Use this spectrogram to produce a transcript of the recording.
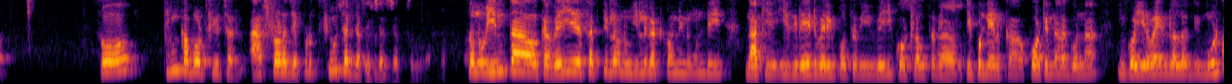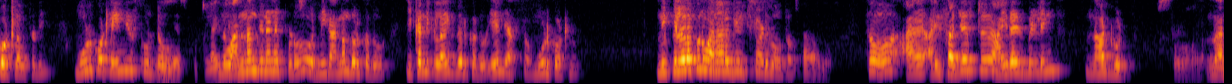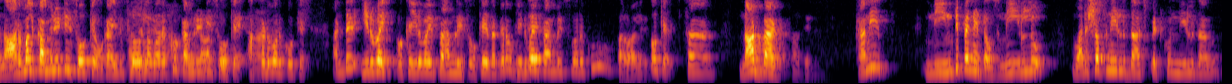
So think about future astrology ఎప్పుడు ఫ్యూచర్ చెప్తుంది. ఫ్యూచర్ చెప్తుంది సో నువ్వు ఇంత ఒక వెయ్యి ఎస్ఎఫ్టీలో నువ్వు ఇల్లు కట్టుకొని నువ్వు ఉండి నాకు ఇది రేటు పెరిగిపోతుంది వెయ్యి కోట్లు అవుతుంది. ఇప్పుడు నేను కోటిన్నర కొన్నా ఇంకో ఇరవై ఇండ్లలో ఇది మూడు కోట్లు అవుతుంది. మూడు కోట్లు ఏం చేసుకుంటావు? నువ్వు అన్నం తిననప్పుడు నీకు అన్నం దొరకదు ఇక్కడ నీకు లైఫ్ దొరకదు. ఏం చేస్తావు? మూడు కోట్లు. నీ పిల్లలకు నువ్వు అనారోగ్యం ఇచ్చిన వాడివి అవుతావు. So I I suggest high rise buildings not good normal communities okay ఒక ఐదు ఫ్లోర్ల వరకు కమ్యూనిటీస్ ఓకే. అక్కడి వరకు ఓకే అంటే ఇరవై ఒక ఇరవై ఫ్యామిలీస్ ఒకే దగ్గర ఒక ఇరవై ఫ్యామిలీస్ వరకు పర్వాలేదు. ఓకే నాట్ బ్యాడ్ అదే కానీ నీ ఇండిపెండెంట్ హౌస్ నీ ఇల్లు వర్షపు నీళ్ళు దాచిపెట్టుకొని నీళ్ళు తాగు.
